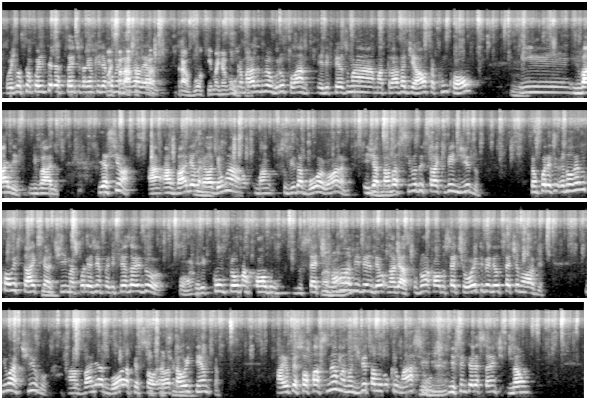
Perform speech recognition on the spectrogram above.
Hoje você uma coisa interessante, daí eu queria Pode comentar falar, a galera. Travou aqui, mas já vou. Um camarada do meu grupo lá, ele fez uma, uma trava de alta com call. Em, em Vale, em Vale. E assim, ó, a, a Vale ela, ela, deu uma, uma subida boa agora e já estava uhum. acima do strike vendido. Então, por exemplo, eu não lembro qual o strike certinho, mas, por exemplo, ele fez aí do. Porra. Ele comprou uma call do, do 7,9 uhum. e vendeu. Aliás, comprou uma call do 7,8 e vendeu do 7,9. E o ativo, a Vale agora, pessoal, ela está 80. Aí o pessoal fala assim: não, mas não devia estar no lucro máximo. Uhum. Isso é interessante. Não.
